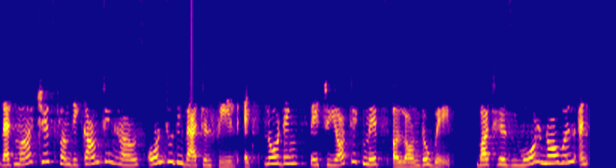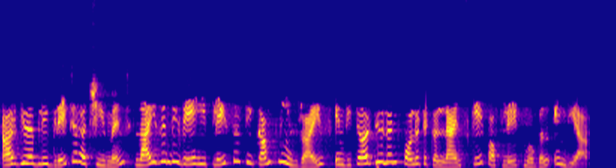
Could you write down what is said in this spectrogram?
that marches from the counting house onto the battlefield, exploding patriotic myths along the way. But his more novel and arguably greater achievement lies in the way he places the company's rise in the turbulent political landscape of late Mughal India.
